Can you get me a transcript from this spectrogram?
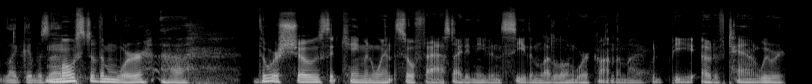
like it was a, Most of them were. Uh, there were shows that came and went so fast I didn't even see them, let alone work on them. I would be out of town. We were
